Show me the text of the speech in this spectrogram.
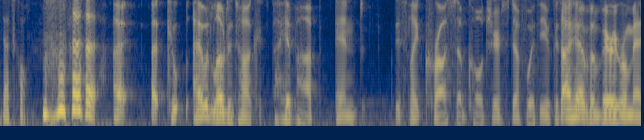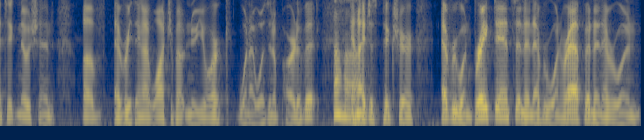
that's cool. I uh, I would love to talk hip hop and this like cross subculture stuff with you because I have a very romantic notion of everything I watch about New York when I wasn't a part of it, and I just picture everyone breakdancing and everyone rapping and everyone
